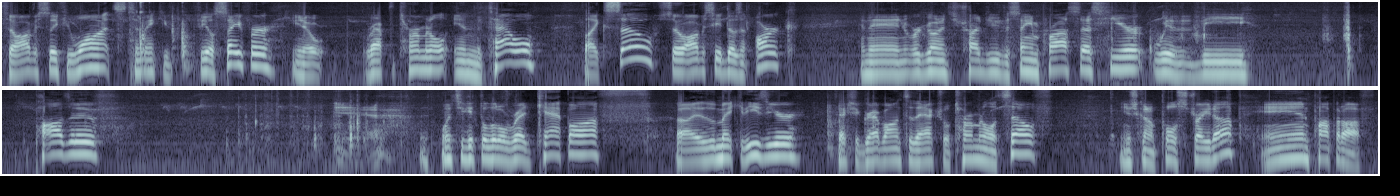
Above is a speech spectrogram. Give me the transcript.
So obviously if you want to make you feel safer, you know, wrap the terminal in the towel like so. So obviously it doesn't arc. And then we're going to try to do the same process here with the positive. Yeah. Once you get the little red cap off, uh, it will make it easier to actually grab onto the actual terminal itself. You're just going to pull straight up and pop it off.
